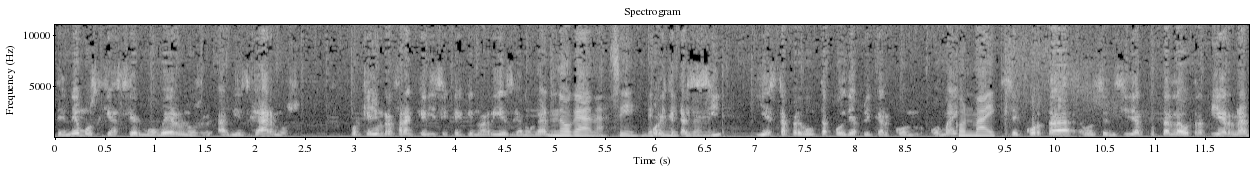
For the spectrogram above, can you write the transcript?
tenemos que hacer, movernos, arriesgarnos. Porque hay un refrán que dice que el que no arriesga no gana. No gana, sí, definitivamente. y esta pregunta podría aplicar con, con, Mike. Con Mike. Se corta o se decide amputar la otra pierna.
